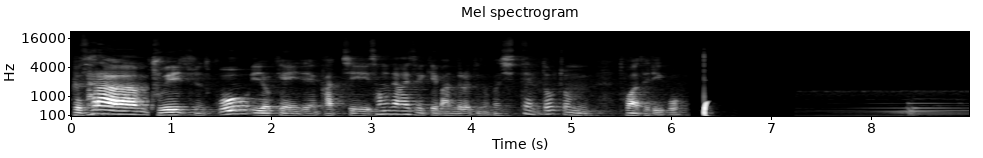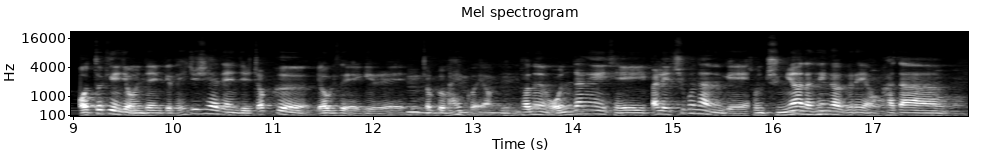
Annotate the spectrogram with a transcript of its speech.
그 사람 구해주고 이렇게 이제 같이 성장할 수 있게 만들어주는 그런 시스템도 좀 도와드리고 어떻게 이제 원장님께서 해주셔야 되는지 조금 여기서 얘기를 음, 조금 할 음, 거예요. 음, 음. 저는 원장이 제일 빨리 출근하는 게 전 중요하다 생각을 해요. 어, 가장 어, 어.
